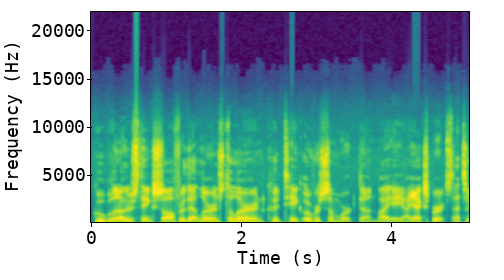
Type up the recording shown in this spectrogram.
Google and others think software that learns to learn could take over some work done by AI experts. That's a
